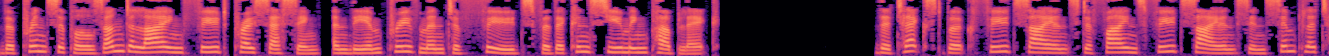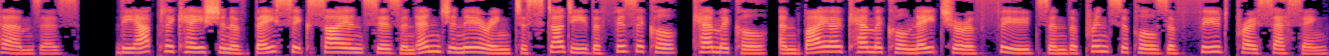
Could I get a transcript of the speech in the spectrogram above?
the principles underlying food processing, and the improvement of foods for the consuming public. The textbook Food Science defines food science in simpler terms as the application of basic sciences and engineering to study the physical, chemical, and biochemical nature of foods and the principles of food processing.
